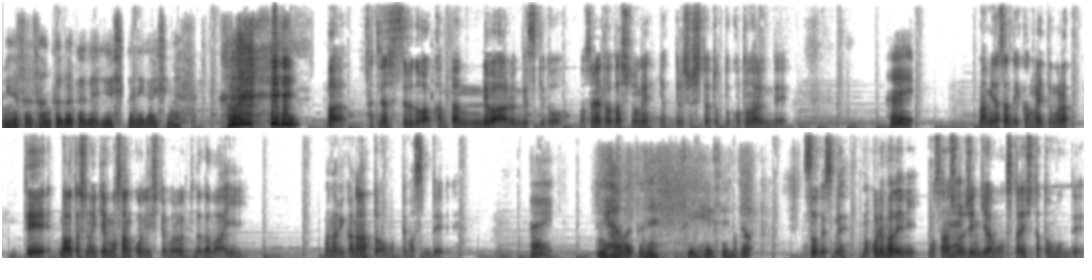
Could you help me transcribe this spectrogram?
皆さん参加型でよろしくお願いします。はい。まあ、先出しするのは簡単ではあるんですけど、まあ、それと私のね、やってる趣旨とはちょっと異なるんで、はい。まあ、皆さんで考えてもらってて、まあ私の意見も参考にしてもらうっていうのがまあいい学びかなとは思ってますんで、はい。値幅とね、水平線と。そうですね。まあこれまでにもう三種の神器はもうお伝えしたと思うんで、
